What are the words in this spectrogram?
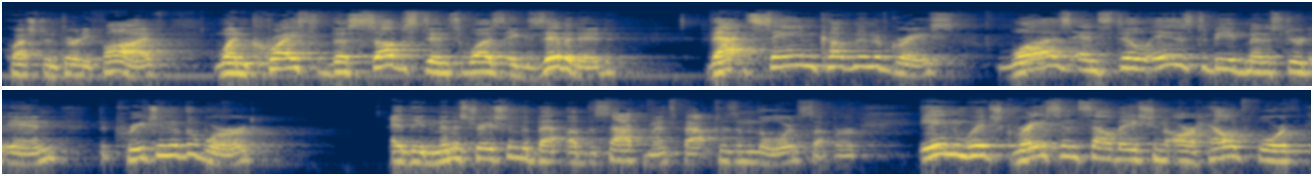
question 35, when Christ the substance was exhibited, that same covenant of grace was and still is to be administered in the preaching of the word and the administration of the, of the sacraments, baptism and the Lord's Supper, in which grace and salvation are held forth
